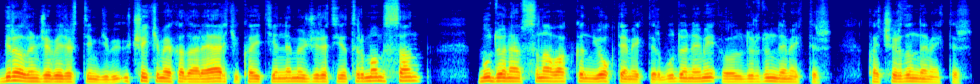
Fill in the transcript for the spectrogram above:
Biraz önce belirttiğim gibi 3 Ekim'e kadar eğer ki kayıt yenileme ücreti yatırmamışsan bu dönem sınav hakkın yok demektir. Bu dönemi öldürdün demektir. Kaçırdın demektir.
